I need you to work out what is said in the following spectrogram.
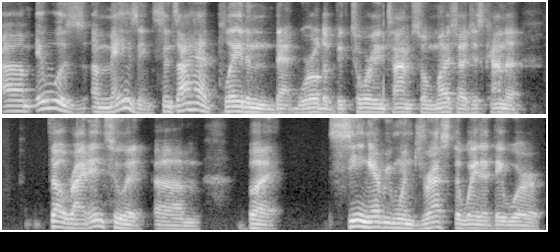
Um, it was amazing. Since I had played in that world of Victorian times so much, I just kind of fell right into it. Um, but seeing everyone dressed the way that they were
